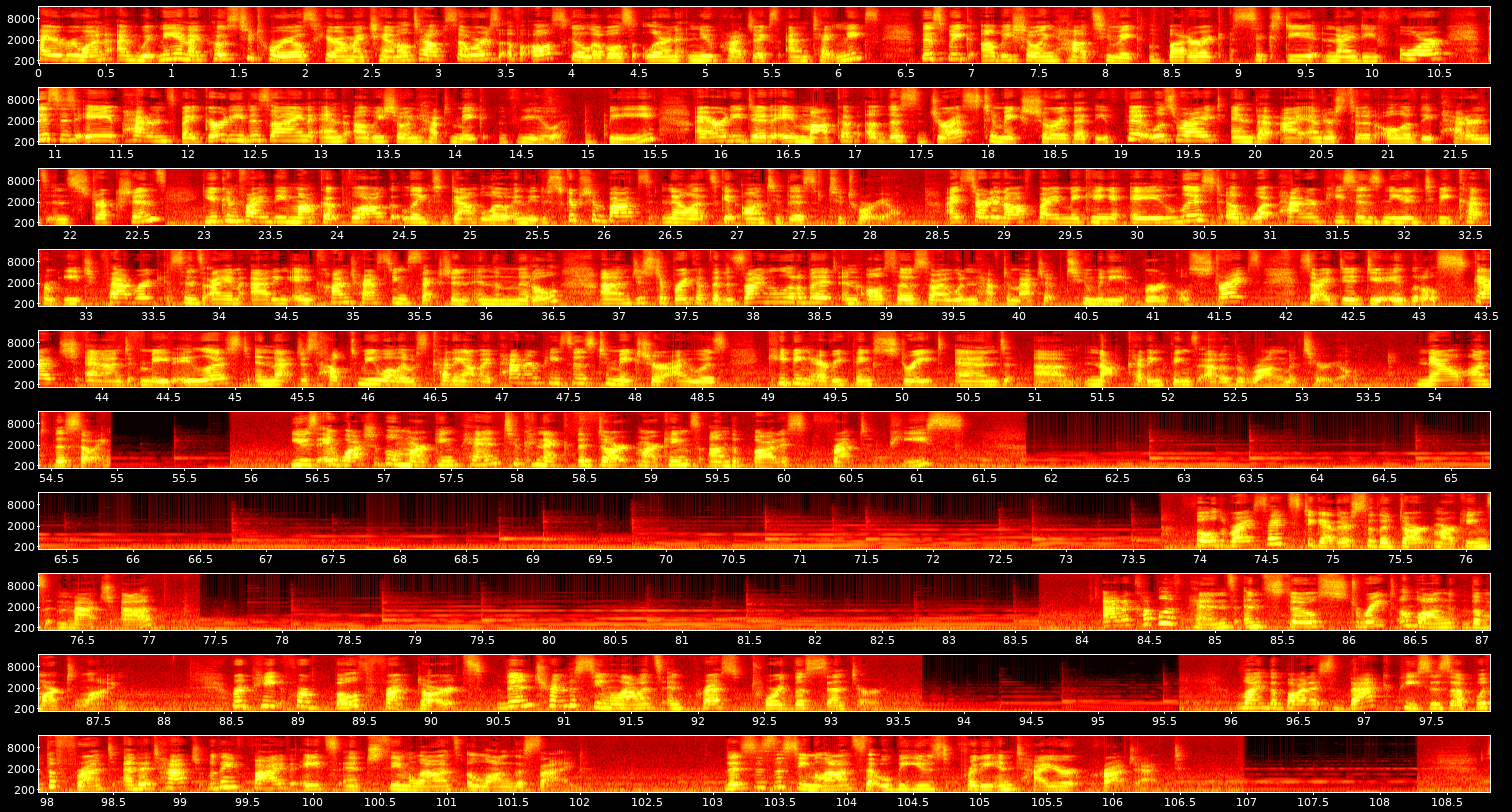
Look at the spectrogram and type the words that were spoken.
Hi everyone, I'm Whitney and I post tutorials here on my channel to help sewers of all skill levels learn new projects and techniques. This week I'll be showing how to make Butterick 6094. This is a Patterns by Gertie design and I'll be showing how to make view B. I already did a mock-up of this dress to make sure that the fit was right and that I understood all of the pattern's instructions. You can find the mock-up vlog linked down below in the description box. Now let's get on to this tutorial. I started off by making a list of what pattern pieces needed to be cut from each fabric since I am adding a contrasting section in the middle um, just to break up the design a little bit and also so I wouldn't have to match up too many vertical stripes. So I did do a little sketch and made a list and that just helped me while I was cutting out my pattern pieces to make sure I was keeping everything straight and um, not cutting things out of the wrong material. Now onto the sewing. Use a washable marking pen to connect the dart markings on the bodice front piece. Fold right sides together so the dart markings match up. Pins and sew straight along the marked line. Repeat for both front darts, then trim the seam allowance and press toward the center. Line the bodice back pieces up with the front and attach with a 5 8 inch seam allowance along the side. This is the seam allowance that will be used for the entire project.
